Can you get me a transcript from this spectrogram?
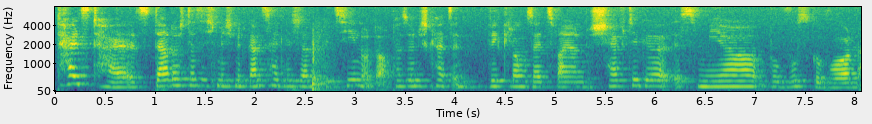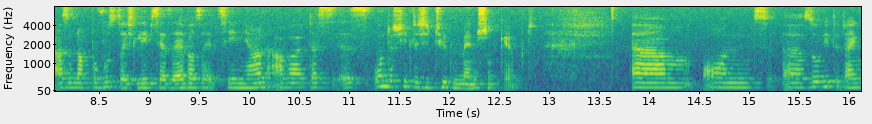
Teils, teils. Dadurch, dass ich mich mit ganzheitlicher Medizin und auch Persönlichkeitsentwicklung seit zwei Jahren beschäftige, ist mir bewusst geworden, also noch bewusster, ich lebe es ja selber seit zehn Jahren, aber dass es unterschiedliche Typen Menschen gibt. Ähm, und äh, so, wie dein,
